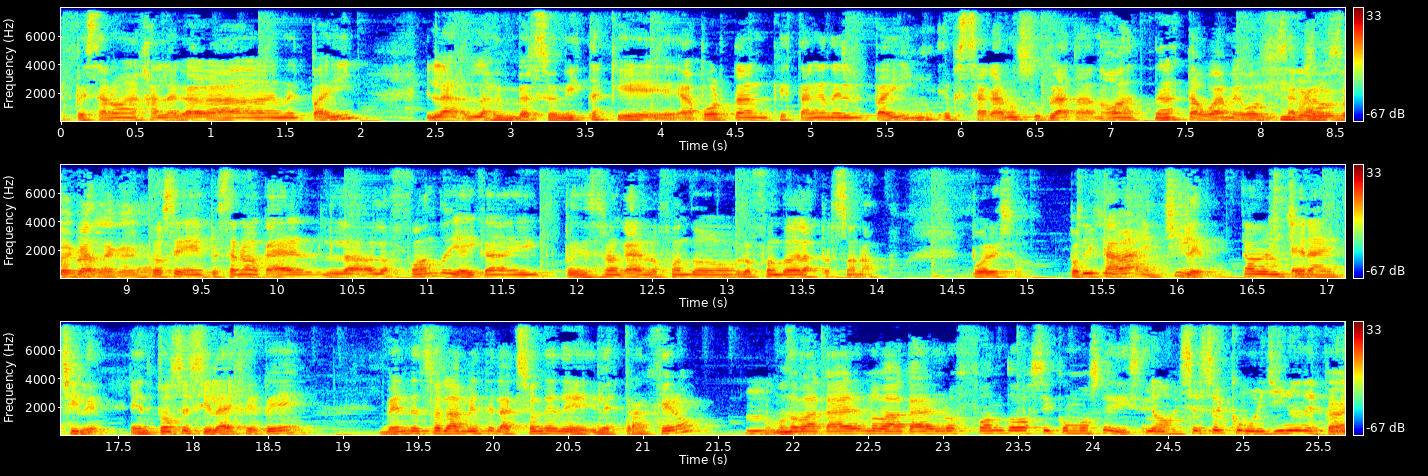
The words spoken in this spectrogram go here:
empezaron a dejar la cagada en el país, la- los inversionistas que aportan, que están en el país, eh, sacaron su plata. No, en esta weá me voy. Sacaron su plata. Entonces empezaron a caer la- los fondos y ahí empezaron a caer los fondos, los fondos de las personas. Por eso. Porque Sí, sí. estaba en Chile. Estaba en Chile. Era en Chile. Entonces, si la AFP vende solamente las acciones del extranjero. No va a caer, no va a caer los fondos así como se dice. No, ese es como Gino de forrado,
